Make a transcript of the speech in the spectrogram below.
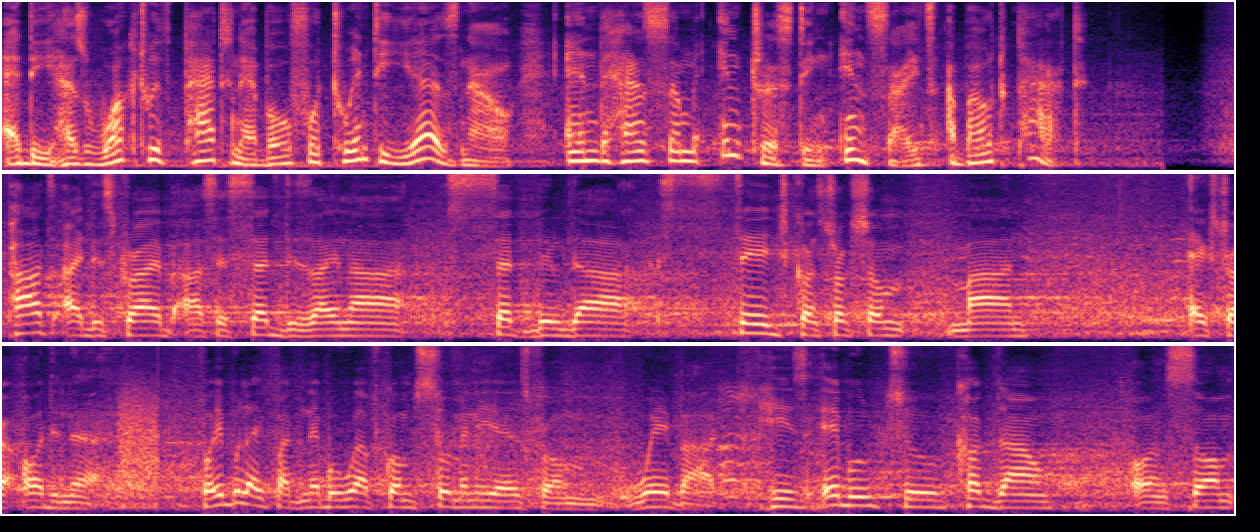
Eddie has worked with Pat Nebo for 20 years now and has some interesting insights about Pat. Pat I describe as a set designer, set builder, stage construction man, extraordinary. For people like Pat Nebo who have come so many years from way back, he's able to cut down on some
